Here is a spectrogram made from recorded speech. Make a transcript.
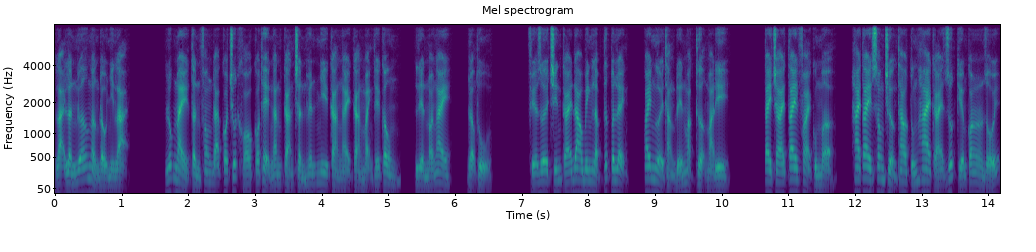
Lại lần nữa ngẩng đầu nhìn lại. Lúc này tần phong đã có chút khó có thể ngăn cản trần huyên nhi càng ngày càng mạnh thế công liền nói ngay đậu thủ. Phía dưới chín cái đao binh lập tức tuân lệnh, quay người thẳng đến mặc thượng mà đi. Tay trái tay phải cùng mở, hai tay song trưởng thao túng hai cái rút kiếm con rối,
